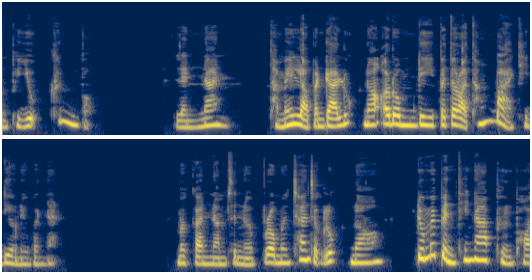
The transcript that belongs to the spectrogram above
นพายุขึ้นบก และนั่นทำให้เหล่าบรรดาลูกน้องอารมณ์ดีไปตลอดทั้งบ่ายทีเดียวในวันนั้น เมื่อการนำเสนอโปรโมชั่นจากลูกน้อง ดูไม่เป็นที่น่าพึงพอ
